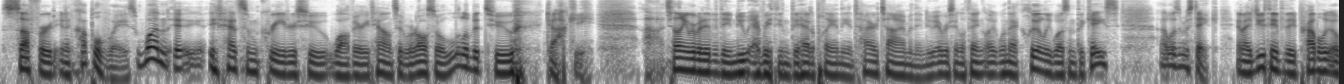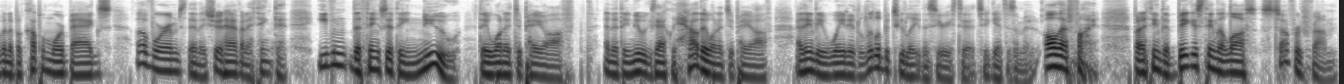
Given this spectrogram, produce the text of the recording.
suffered in a couple of ways. One, it, it had some creators who, while very talented, were also a little bit too cocky, uh, telling everybody that they knew everything they had to plan the entire time and they knew every single thing. Like when that clearly wasn't the case, uh, was a mistake. And I do think that they probably opened up a couple more bags of worms than they should have. And I think that even the things that they knew they wanted to pay off and that they knew exactly how they wanted to pay off, I think they waited a little bit too late in the series to, to get to some of it. All that fine. But I think the biggest thing that Lost suffered from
